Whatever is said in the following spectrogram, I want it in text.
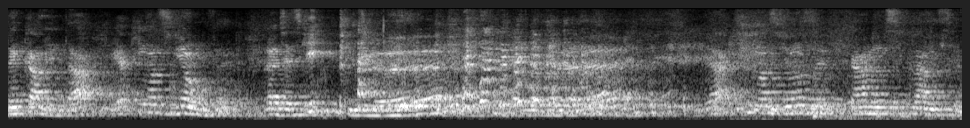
Ten kamień, tak? Jaki ma związek? Radziecki? Jaki ma związek kamień z Francją?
